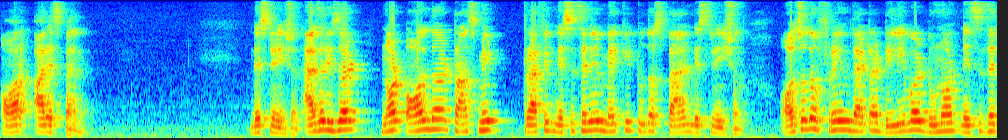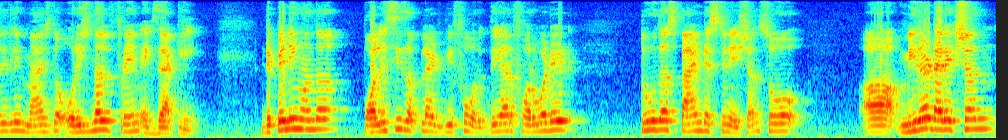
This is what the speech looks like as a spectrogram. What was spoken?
or RSPAN destination. As a result, not all the transmit traffic necessarily make it to the span destination. Also the frame that are delivered do not necessarily match the original frame exactly. Depending on the policies applied before they are forwarded to the span destination. So uh, mirror direction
